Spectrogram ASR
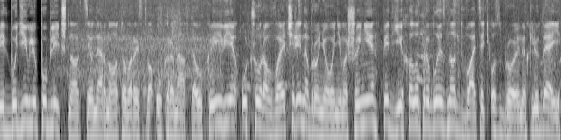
Під будівлю публічного акціонерного товариства Укрнафта у Києві учора ввечері на броньованій машині під'їхало приблизно 20 озброєних людей.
